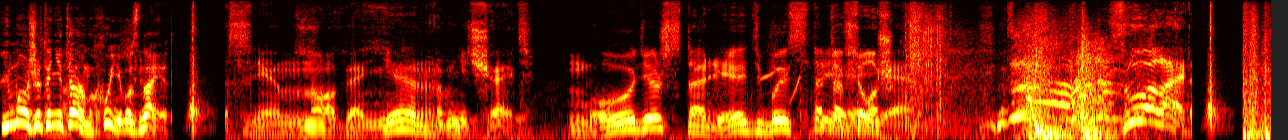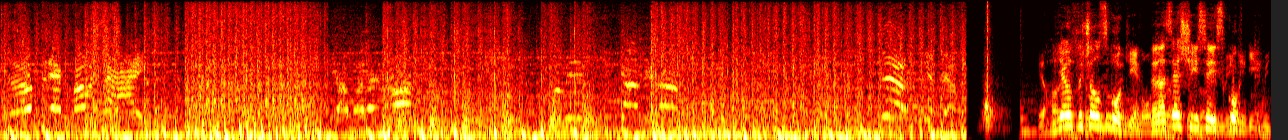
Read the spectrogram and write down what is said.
Может и не там, хуй его знает. Если много нервничать, будешь стареть быстрее. Это всё ложь. Да! Сволочь! Блядь, получай! Я услышал звуки, доносящиеся из кухни,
